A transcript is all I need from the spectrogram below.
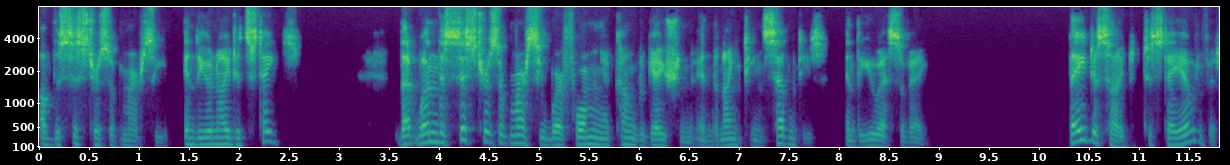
of the Sisters of Mercy in the United States that when the Sisters of Mercy were forming a congregation in the 1970s in the US of A, they decided to stay out of it.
